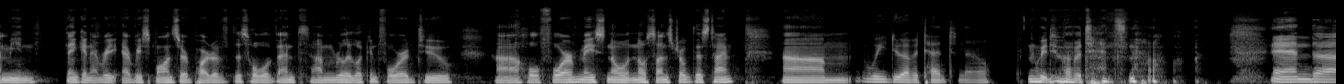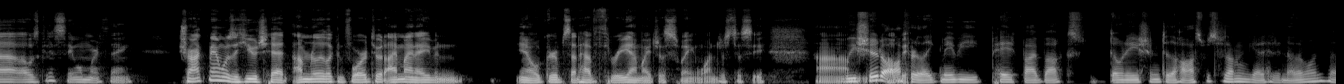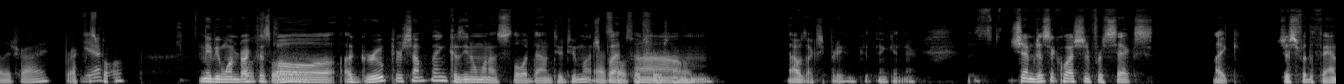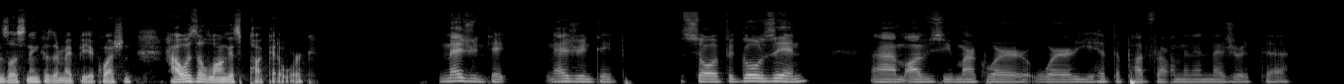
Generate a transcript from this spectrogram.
I mean, thanking every every sponsor part of this whole event. I'm really looking forward to uh, hole four. Mace, no no sunstroke this time. Um, We do have a tent now. we do have a tent now. and uh, I was gonna say one more thing. Trackman was a huge hit. I'm really looking forward to it. I might even, you know, groups that have three, I might just swing one just to see. Um, we should I'll be- offer like maybe pay five bucks donation to the hospice or something. You gotta hit another one, another try. Breakfast Yeah. ball. Maybe one breakfast slow ball a group or something because you don't want to slow it down too too much. That's but also true, Tom. um, that was actually pretty good thinking there. Jim, just a question for six, like just for the fans listening because there might be a question. How was the longest puck at work? measuring tape measuring tape so if it goes in um obviously you mark where where you hit the putt from and then measure it uh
